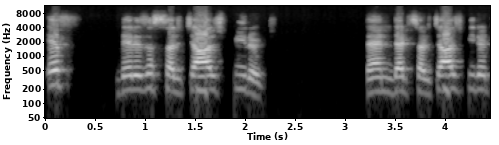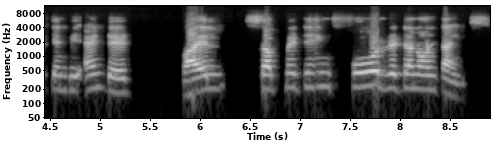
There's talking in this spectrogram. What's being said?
If there is a surcharge period, then that surcharge period can be ended while submitting four return on times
